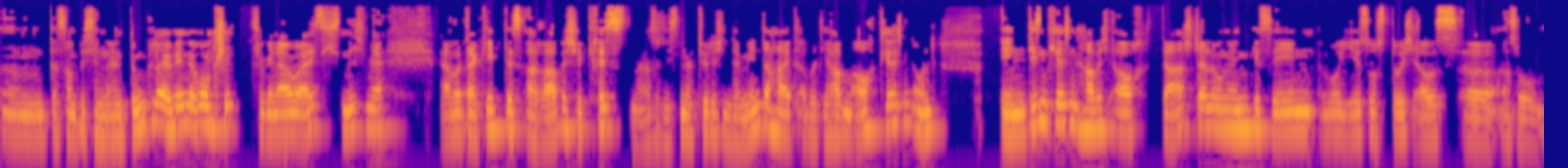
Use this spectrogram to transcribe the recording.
ähm, das ist ein bisschen eine dunkle Erinnerung, so genau weiß ich es nicht mehr, aber da gibt es arabische Christen, also die sind natürlich in der Minderheit, aber die haben auch Kirchen und in diesen Kirchen habe ich auch Darstellungen gesehen, wo Jesus durchaus äh, also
